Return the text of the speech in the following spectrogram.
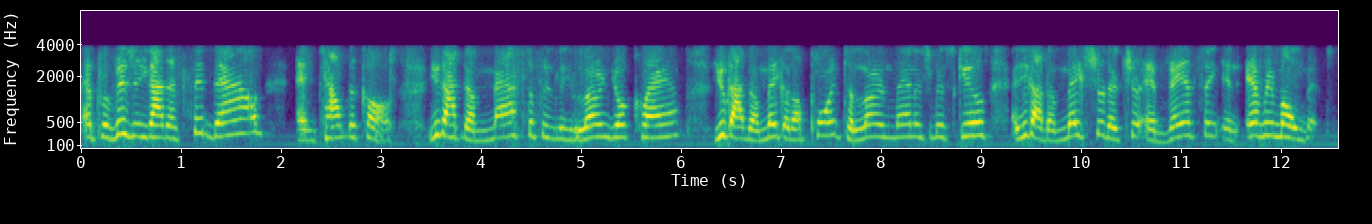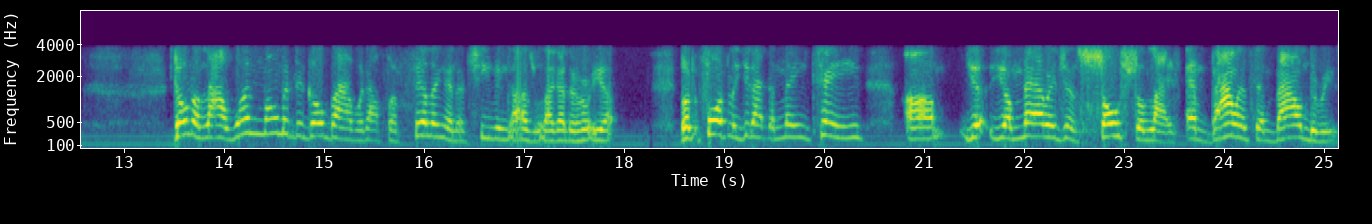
and provision. You got to sit down and count the cost. You got to masterfully learn your craft. You got to make it a point to learn management skills, and you got to make sure that you're advancing in every moment. Don't allow one moment to go by without fulfilling and achieving God's will. I got to hurry up. But fourthly, you got to maintain um, your, your marriage and social life and balance and boundaries.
